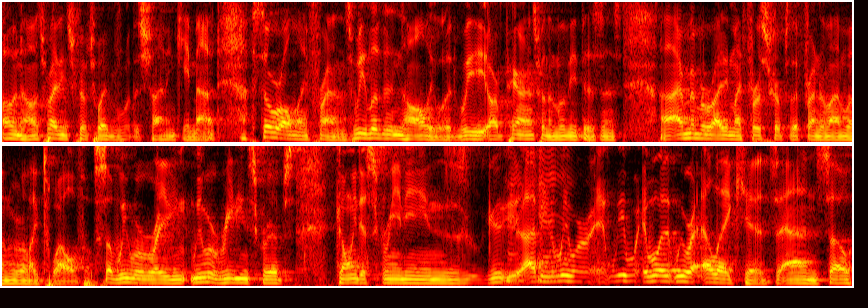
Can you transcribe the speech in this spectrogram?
Oh no, I was writing scripts way before The Shining came out. So were all my friends. We lived in Hollywood. We our parents were in the movie business. Uh, I remember writing my first script with a friend of mine when we were like twelve. So we were reading we were reading scripts, going to screenings. I mean, we were we were, we were LA kids, and so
